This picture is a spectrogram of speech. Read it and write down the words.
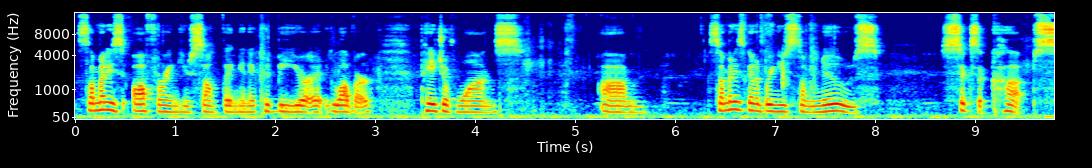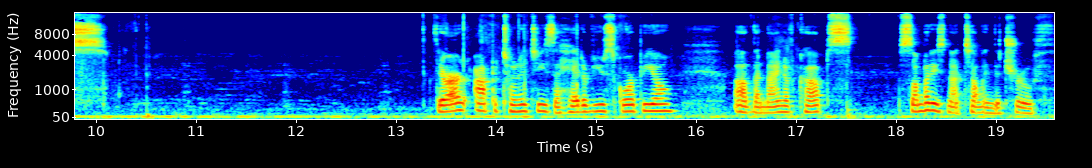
Somebody's offering you something, and it could be your lover. Page of Wands. Um, somebody's going to bring you some news. Six of Cups. There are opportunities ahead of you, Scorpio. Uh, the Nine of Cups. Somebody's not telling the truth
